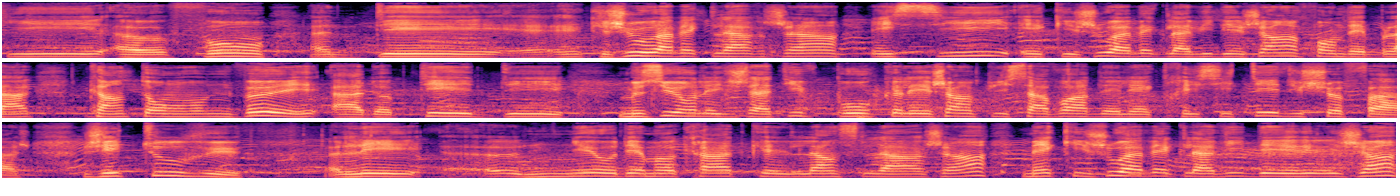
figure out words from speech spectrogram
qui euh, font des, euh, qui jouent avec l'argent ici et qui jouent avec la vie des gens, font des blagues quand on veut adopter des mesures législatives pour que les gens puissent avoir de l'électricité, du chauffage. J'ai tout vu. Les euh, néo-démocrates qui lancent l'argent, mais qui jouent avec la vie des gens,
